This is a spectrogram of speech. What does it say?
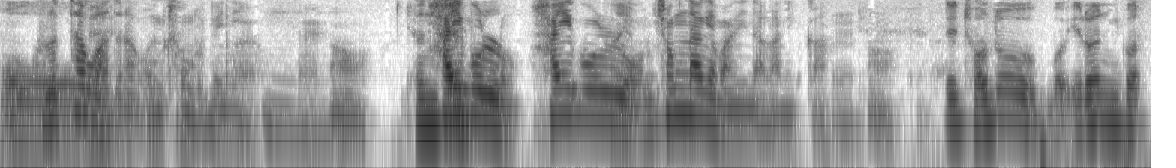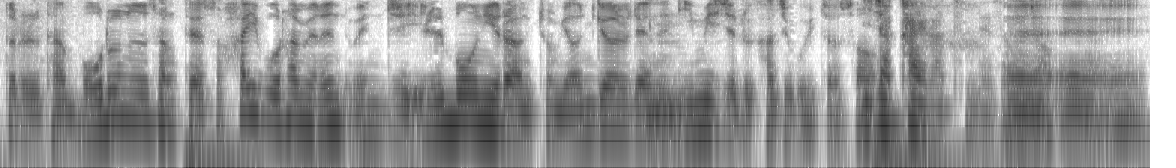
오, 그렇다고 네. 하더라고요. 엄청 카쿠빈이. 높아요. 음. 네. 어, 하이볼로 하이볼로 하이볼. 엄청나게 많이 나가니까. 음. 어. 근데 저도 뭐 이런 것들을 다 모르는 상태에서 하이볼 하면은 왠지 일본이랑 좀 연결되는 음. 이미지를 가지고 있어서 이자카야 같은 데서 예? 예, 예.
